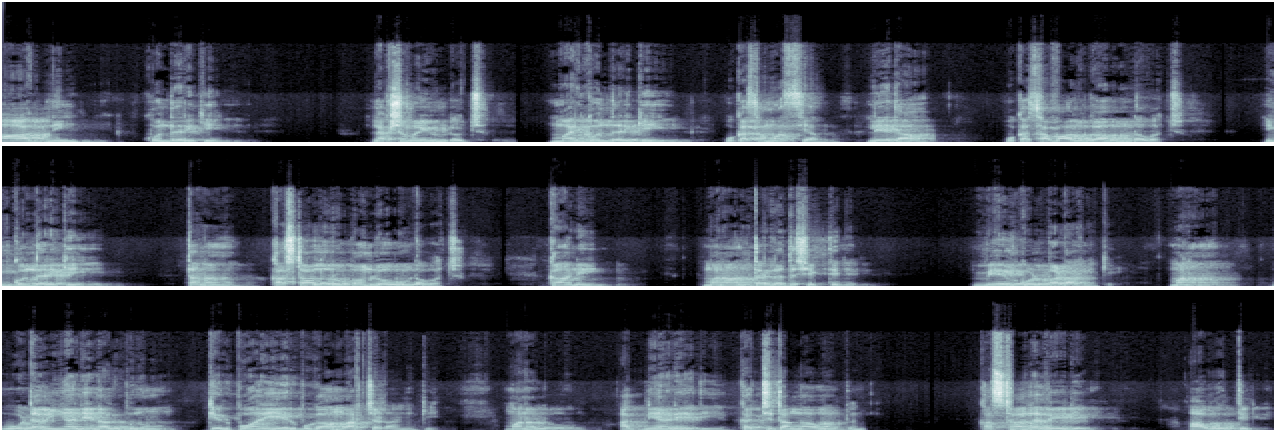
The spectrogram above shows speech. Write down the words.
ఆ అగ్ని కొందరికి లక్ష్యమై ఉండొచ్చు. మరికొందరికి ఒక సమస్య లేదా ఒక సవాలుగా ఉండవచ్చు. ఇంకొందరికి తన కష్టాల రూపంలో ఉండవచ్చు. కానీ మన అంతర్గత శక్తిని మేల్కొల్పడానికి మన ఓటమి అనే నలుపును గెలుపు అనే ఎరుపుగా మార్చడానికి మనలో అగ్ని అనేది ఖచ్చితంగా ఉంటుంది. కష్టాల వేడి ఆ ఒత్తిడి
